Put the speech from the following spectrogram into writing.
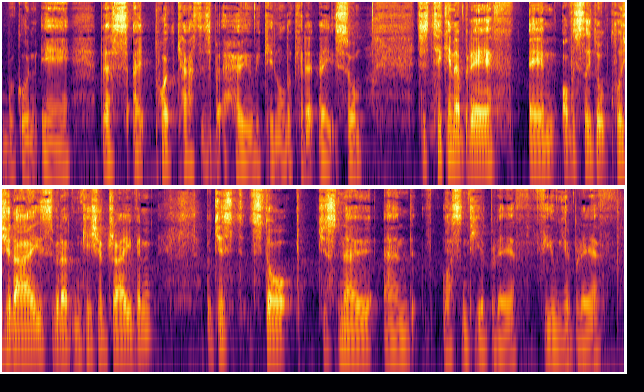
we're going to, this uh, podcast is about how we can look at it, right? So, just taking a breath. Um, obviously, don't close your eyes in case you're driving, but just stop just now and listen to your breath, feel your breath.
